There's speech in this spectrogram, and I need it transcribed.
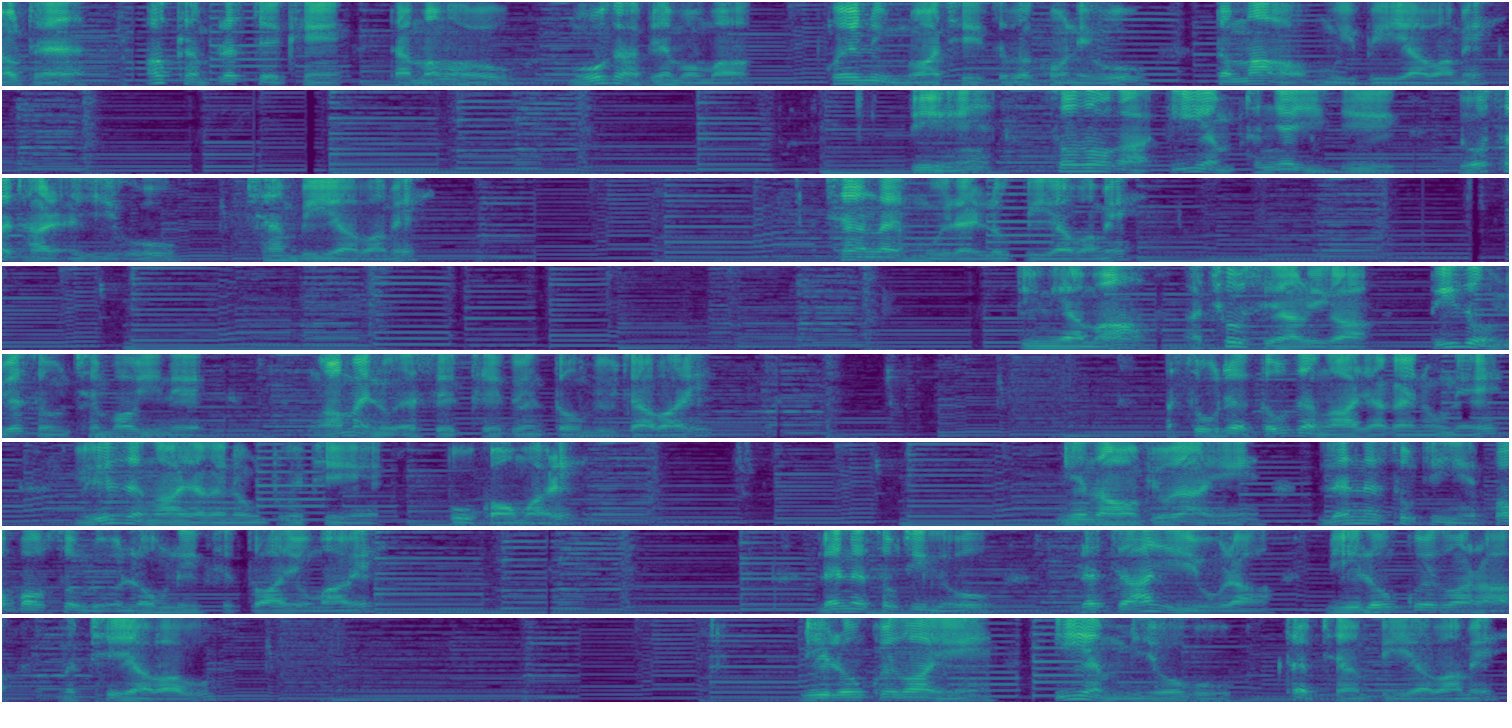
နောက်ထပ်အောက်ခံပလတ်စတစ်ခင်းဒါမှမဟုတ်မိုးကာပြန်ပေါ်မှာဖွဲနုနွားချေစပက်ခွန်တွေကိုတမအောင်မှွေပေးရပါမယ်။ပြီးရင်စောစောက EM ထညက်ရည်ကြီးရောဆက်ထားတဲ့အရည်ကိုဖြန်းပေးရပါမယ်။ဖြန်းလိုက်မှွေလိုက်လုပ်ပေးရပါမယ်။ဒီနေရာမှာအချို့ဆရာတွေက သီးစုံရွက်စုံချင်ပေါက်ရည်နဲ့9မိုင်လိုအက်ဆစ်ထည့်သွင်းသုံးပြုကြပါတယ်။အဆိုတဲ့35ရာခိုင်နှုန်းနဲ့45ရာခိုင်နှုန်းတွင်ဖြစ်ရင်ပိုကောင်းပါတယ်။မြင်အောင်ပြောရရင်လက်နဲ့စုပ်ကြည့်ရင်ပေါက်ပေါက်ဆုပ်လို့အလုံးလေးဖြစ်သွားရုံပါပဲ။လက်နဲ့စုပ်ကြည့်လို့လက်ကြားရည်ယူတာမြေလုံးကွဲသွားတာမဖြစ်ရပါဘူး။မြေလုံးကွဲသွားရင် EM မျိုးကိုထပ်ဖြန်းပေးရပါမယ်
